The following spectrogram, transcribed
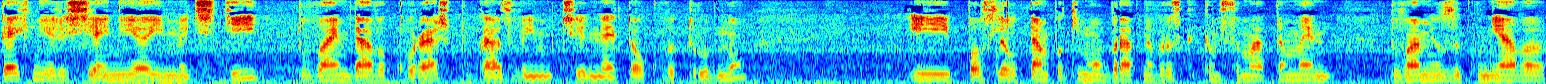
техни решения и мечти. Това им дава кораж, показва им, че не е толкова трудно. И после оттам пък има обратна връзка към самата мен. Това ми озаконява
